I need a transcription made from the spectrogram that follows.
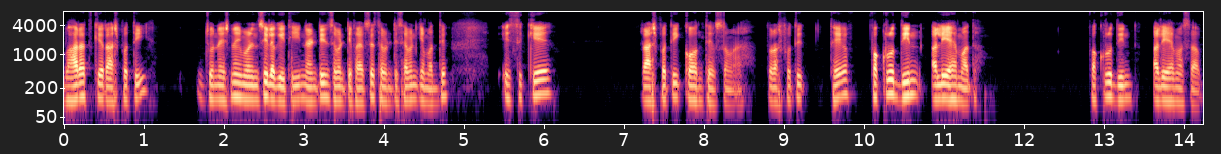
भारत के राष्ट्रपति, जो नेशनल इमरजेंसी लगी थी 1975 से 77 के मध्य, इसके राष्ट्रपति कौन थे उस समय? तो राष्ट्रपति थे फकरुद्दीन अली अहमद। फकरुद्दीन अली अहमद साहब।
